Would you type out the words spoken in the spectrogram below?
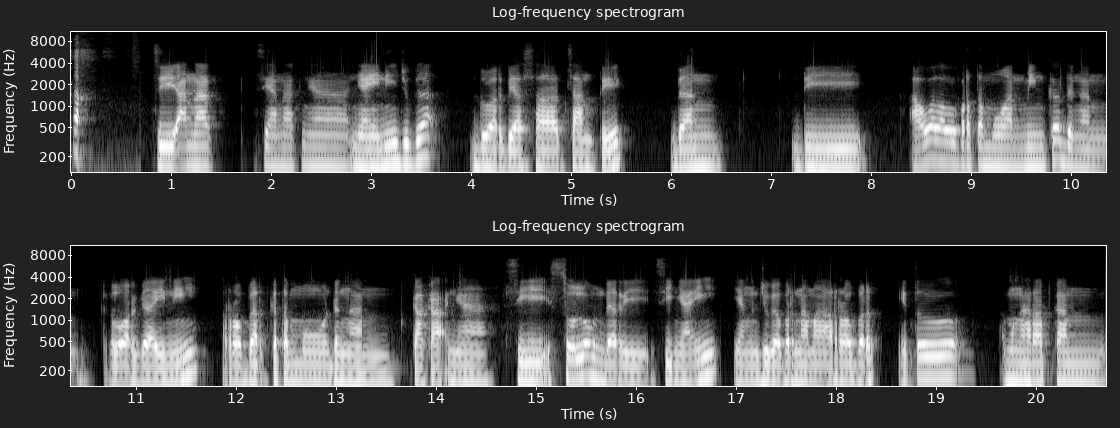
si anak si anaknya Nyai ini juga luar biasa cantik dan di awal-awal pertemuan Mingke dengan keluarga ini, Robert ketemu dengan kakaknya si sulung dari si Nyai yang juga bernama Robert itu mengharapkan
